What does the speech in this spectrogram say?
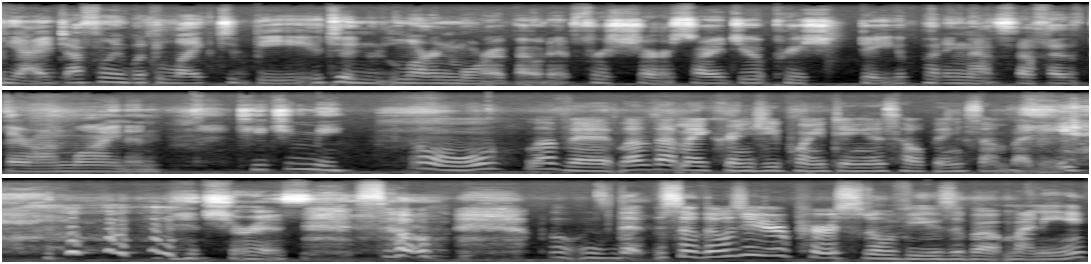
Yeah, I definitely would like to be to learn more about it for sure. So I do appreciate you putting that stuff out there online and teaching me. Oh, love it. Love that my cringy pointing is helping somebody. it sure is. So, th- so those are your personal views about money.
